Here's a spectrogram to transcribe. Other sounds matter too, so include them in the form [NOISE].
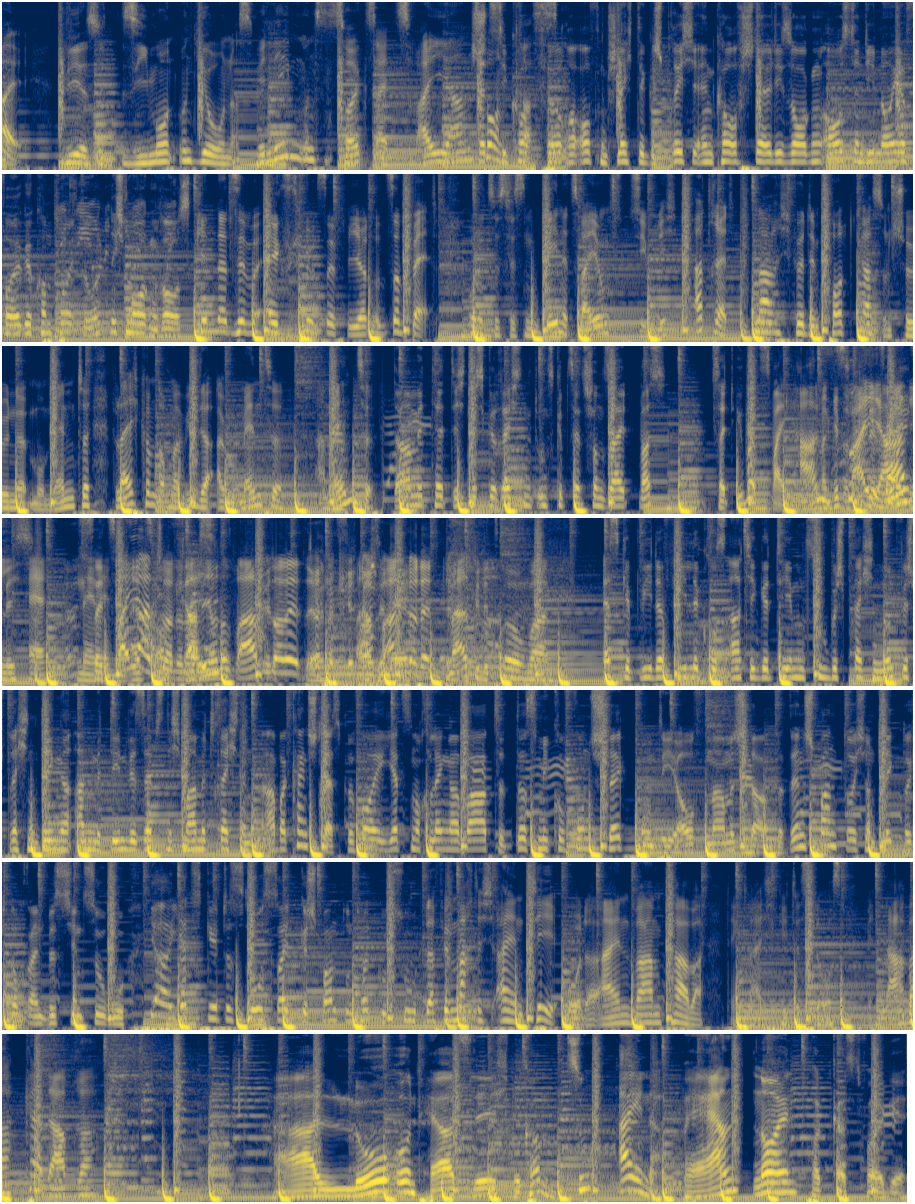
Hi, wir sind Simon und Jonas. Wir legen uns ins Zeug seit zwei Jahren Setz schon. die fast. Kopfhörer auf, nimm schlechte Gespräche in Kauf, stell die Sorgen aus, denn die neue Folge kommt heute und nicht morgen raus. Kinderzimmer [LAUGHS] exklusiv hier in unser Bett. Ohne zu wissen, bene zwei Jungs ziemlich adrett. Nachricht für den Podcast und schöne Momente. Vielleicht kommen auch mal wieder Argumente. Amente. Damit hätte ich nicht gerechnet, uns gibt's jetzt schon seit, was? Seit über zwei Jahren? Man gibt's Zwei uns jetzt Jahre? eigentlich? Hä? Nee, Seit nee, zwei nee, Jahren das schon, oder? Ja, das war wieder nicht. Ja, Das das geht war das schon war nicht. wieder nicht. Oh Mann. Es gibt wieder viele großartige Themen zu besprechen und wir sprechen Dinge an, mit denen wir selbst nicht mal mitrechnen. Aber kein Stress, bevor ihr jetzt noch länger wartet. Das Mikrofon steckt und die Aufnahme startet. Entspannt euch und legt euch noch ein bisschen zur Ruhe. Ja, jetzt geht es los, seid gespannt und hört gut zu. Dafür macht euch einen Tee oder einen warmen Kaba, denn gleich geht es los mit Laba Kadabra. Hallo und herzlich willkommen zu einer brandneuen Podcast-Folge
